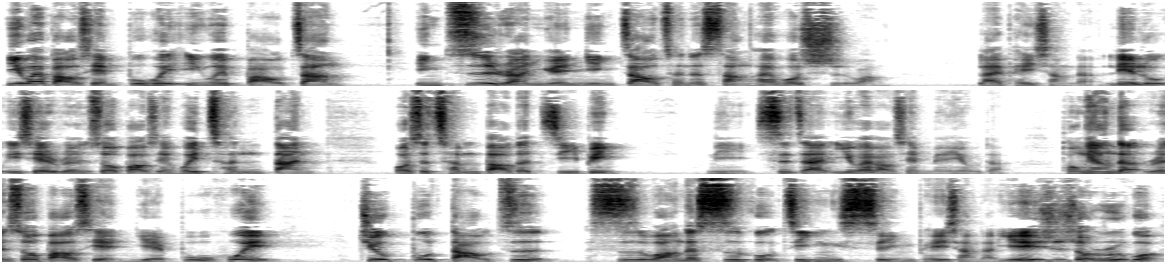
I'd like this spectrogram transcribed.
意外保险不会因为保障因自然原因造成的伤害或死亡。来赔偿的，例如一些人寿保险会承担或是承保的疾病，你是在意外保险没有的。同样的，人寿保险也不会就不导致死亡的事故进行赔偿的。也就是说，如果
